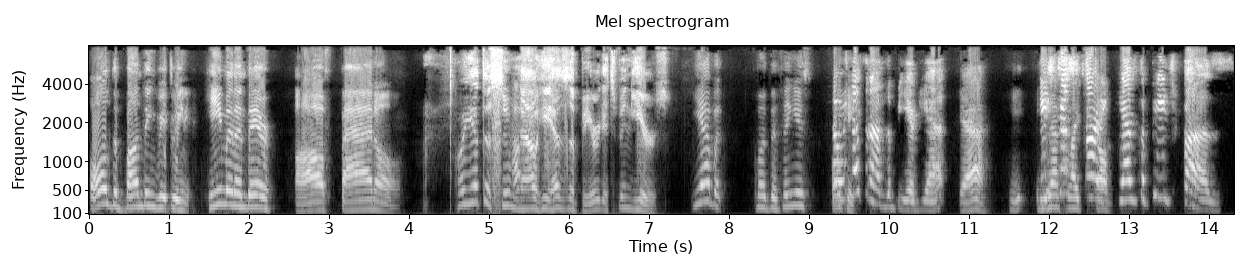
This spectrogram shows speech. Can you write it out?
all the bonding between him and Dare off panel. Well, you have to assume How- now he has a beard. It's been years. Yeah, but but the thing is, No, okay, he doesn't have the beard yet. yeah, he he He's has just like starting. some. He has the peach fuzz.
